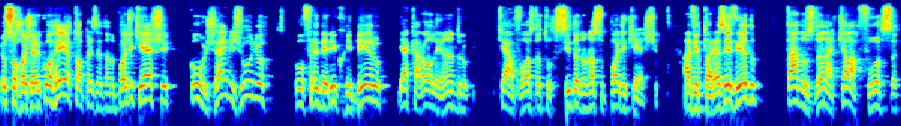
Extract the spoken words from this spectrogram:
Eu sou Rogério Correia, estou apresentando o podcast com o Jaime Júnior, com o Frederico Ribeiro e a Carol Leandro, que é a voz da torcida no nosso podcast. A Vitória Azevedo está nos dando aquela força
